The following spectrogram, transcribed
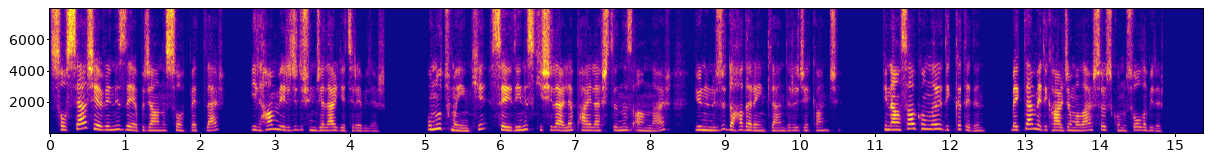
Sosyal çevrenizle yapacağınız sohbetler ilham verici düşünceler getirebilir. Unutmayın ki sevdiğiniz kişilerle paylaştığınız anlar gününüzü daha da renklendirecek ançı. Finansal konulara dikkat edin. Beklenmedik harcamalar söz konusu olabilir.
